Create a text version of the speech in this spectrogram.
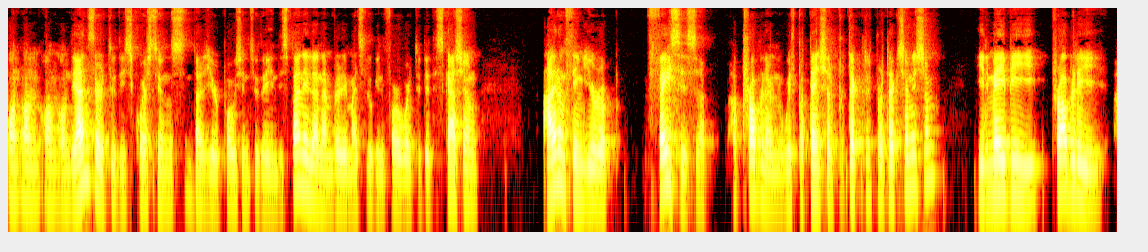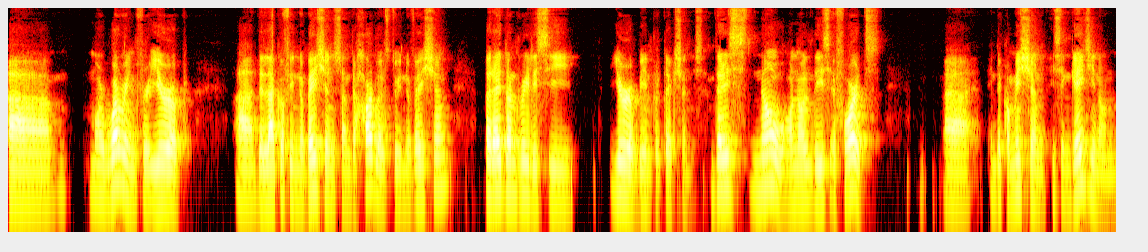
on, on, on the answer to these questions that you're posing today in this panel, and I'm very much looking forward to the discussion. I don't think Europe faces a a problem with potential protect protectionism. It may be probably uh, more worrying for Europe, uh, the lack of innovations and the hurdles to innovation, but I don't really see Europe being protectionist. There is no on all these efforts uh, in the Commission is engaging on,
